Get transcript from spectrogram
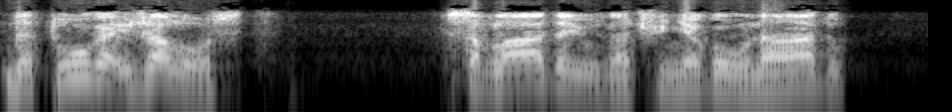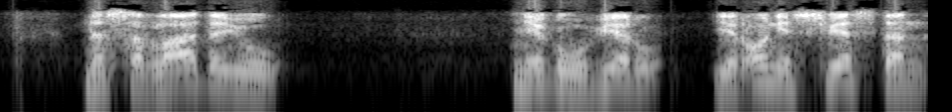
da tuga i žalost savladaju, znači njegovu nadu, da savladaju njegovu vjeru, jer on je svjestan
